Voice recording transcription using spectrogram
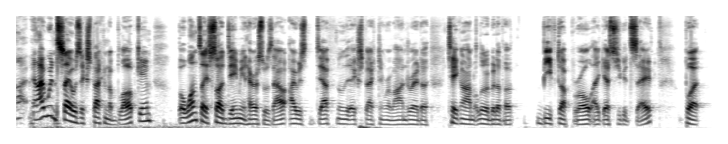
and I wouldn't say I was expecting a blow up game, but once I saw Damien Harris was out, I was definitely expecting Rhamondre to take on a little bit of a beefed up role, I guess you could say. But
